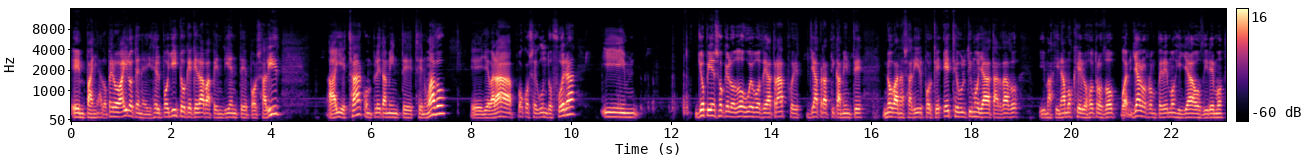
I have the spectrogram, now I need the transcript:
empañado. Pero ahí lo tenéis, el pollito que quedaba pendiente por salir. Ahí está, completamente extenuado. Eh, llevará pocos segundos fuera. Y yo pienso que los dos huevos de atrás pues ya prácticamente no van a salir porque este último ya ha tardado. Imaginamos que los otros dos, bueno, ya los romperemos y ya os diremos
